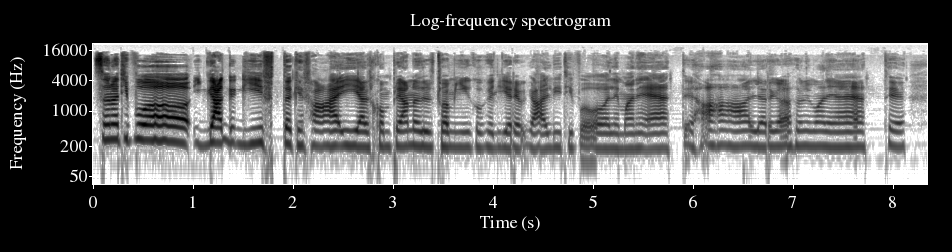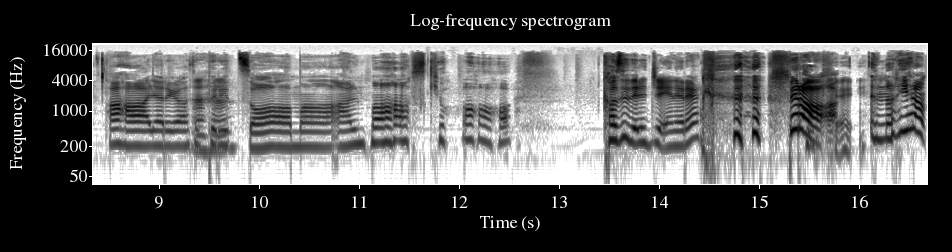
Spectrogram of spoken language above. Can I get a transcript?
Sono tipo i gag gift che fai al compleanno del tuo amico che gli regali tipo le manette. Ah, gli ha regalato le manette. Ah, gli ha regalato Ah. il perizoma al maschio. ah. Cose del genere. Però Ok. non era,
